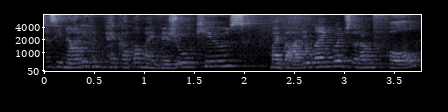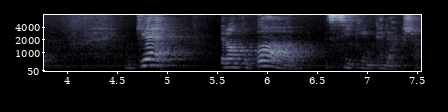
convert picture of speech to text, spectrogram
does he not even pick up on my visual cues, my body language that I'm full? Get that Uncle Bob is seeking connection.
